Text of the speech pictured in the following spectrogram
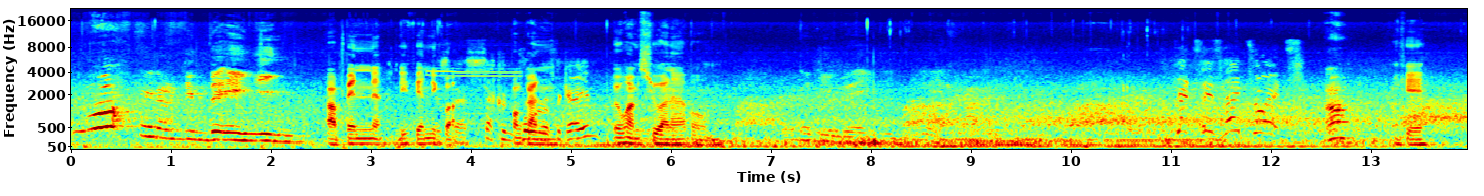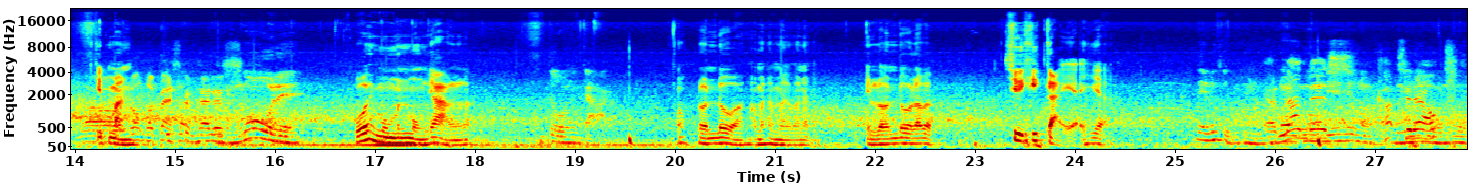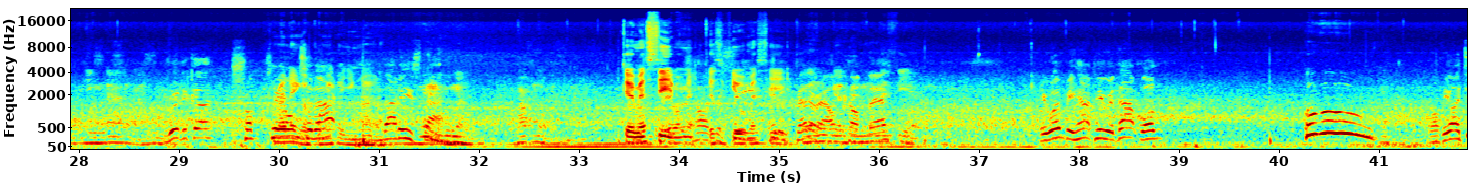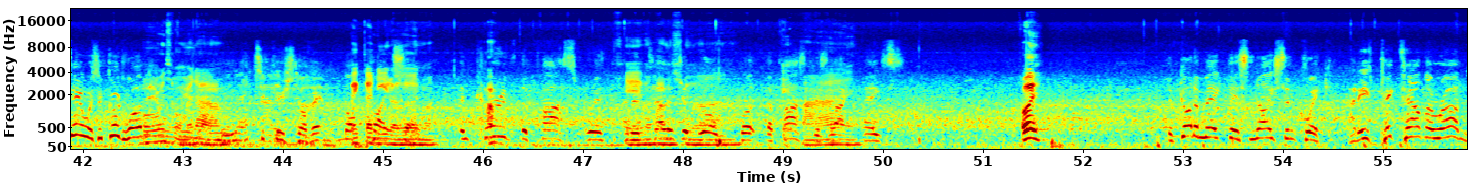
ไม่ต้องยิงตัวเองยิงปรับเป็นเนี่ยดีเฟนต์ดี It's กว่า their second ป้องกัน corner of the game. เพื่อความชัวร์นะครับผมต้องยิงตัวเองยิงไม่อยากพลาด Gets his head to it. เอ้าโอเค คิดมัน Not the best of headers. โง่เลย โอ้ยมุมมันหมงยากแล้วล่ะโดนกากโอ้โรนลโดอะเอามาทำไมวะเนี่ยเห็นโรนลโดแล้วแบบ ชื่อขี้ไก่อะไอ้เหี้ยนี่รู้สึก Hernandez cuts it out ยิงได้หลาย Rudiger promptly Manning onto of that. Rudiger, And that is ไม่ that. รู้มันพักหมดเจอเมสซี่มั้งเนี่ยเจอสกิลเมสซี่ Better outcome there. He won't be happy with that one. Well, the idea was a good one. โอ้ยส่งไม่ได้หรอ The execution of it, ไป not ก็ดี quite เหลือเกิน so. วะ encouraged the pass with an Okay, well, intelligent that's, uh, run, but the pass just aye. lacked pace. เฮ้ย They've got to make this nice and quick. And he's picked out the run.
